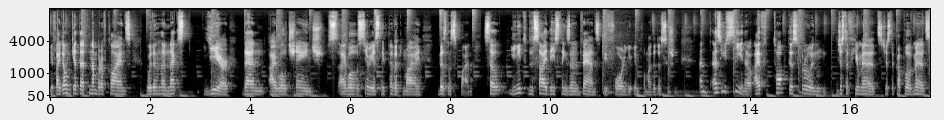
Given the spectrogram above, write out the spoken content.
If I don't get that number of clients within the next year, then I will change, I will seriously pivot my business plan. So you need to decide these things in advance before you implement the decision. And as you see, you know, I've talked this through in just a few minutes, just a couple of minutes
